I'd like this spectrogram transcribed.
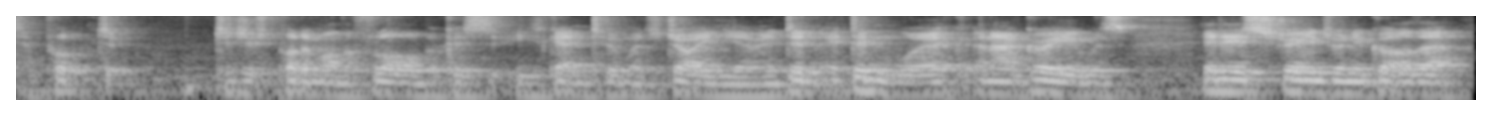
to put to, to just put him on the floor because he's getting too much joy here, and it didn't it didn't work. And I agree, it was it is strange when you've got other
